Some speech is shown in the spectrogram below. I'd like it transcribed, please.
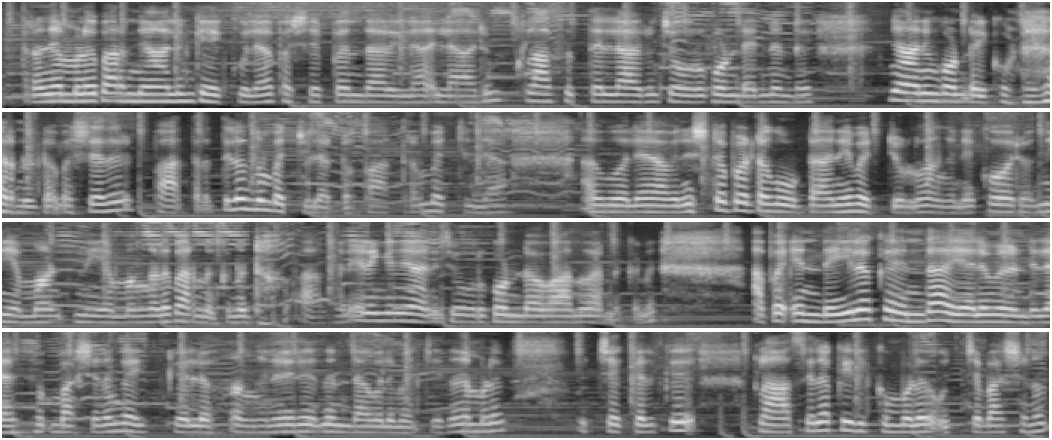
എത്ര നമ്മൾ പറഞ്ഞാലും കേൾക്കില്ല പക്ഷേ ഇപ്പോൾ എന്താ അറിയില്ല. എല്ലാവരും ക്ലാസ്സിലത്തെ എല്ലാവരും ചോറ് കൊണ്ടുതന്നുണ്ട് ഞാനും കൊണ്ടുപോയിക്കൊണ്ട് കേട്ടോ പക്ഷേ അത് പാത്രത്തിലൊന്നും പറ്റില്ല കേട്ടോ പാത്രം പറ്റില്ല. അതുപോലെ അവന് ഇഷ്ടപ്പെട്ട കൂട്ടാനേ പറ്റുള്ളൂ. അങ്ങനെയൊക്കെ ഓരോ നിയമ നിയമങ്ങൾ പറഞ്ഞിരിക്കണം കേട്ടോ അങ്ങനെയാണെങ്കിൽ ഞാൻ ചോറ് കൊണ്ടുപോകാമെന്ന് പറഞ്ഞിരിക്കണം അപ്പോൾ എന്തെങ്കിലുമൊക്കെ എന്തായാലും വേണ്ടില്ല. ഭക്ഷണം കഴിക്കുമല്ലോ. അങ്ങനെ ഒരു ഇതുണ്ടാവുമല്ലോ. മറ്റേത് നമ്മൾ ഉച്ചക്കൽക്ക് ക്ലാസ്സിലൊക്കെ ഇരിക്കുമ്പോൾ ഉച്ചഭക്ഷണം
